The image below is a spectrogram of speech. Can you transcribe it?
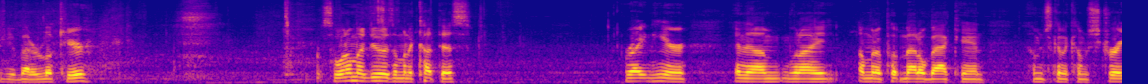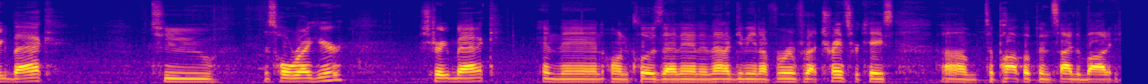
give you a better look here. So what I'm going to do is I'm going to cut this right in here, and then I'm, when I I'm going to put metal back in, I'm just going to come straight back to this hole right here, straight back, and then on close that in, and that'll give me enough room for that transfer case um, to pop up inside the body.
